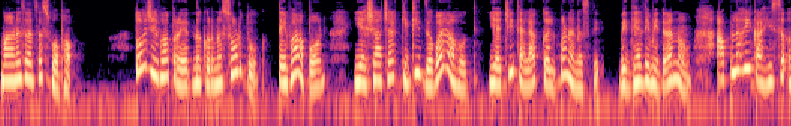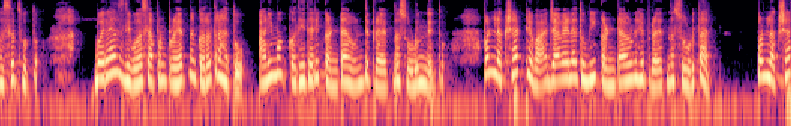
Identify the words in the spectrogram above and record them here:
माणसाचा स्वभाव. तो जेव्हा प्रयत्न करणं सोडतो तेव्हा आपण यशाच्या किती जवळ आहोत याची त्याला कल्पना नसते. विद्यार्थी मित्रांनो आपलंही काहीसं असंच होतं. बऱ्याच दिवस आपण प्रयत्न करत राहतो आणि मग कधीतरी कंटाळून ते प्रयत्न सोडून देतो. पण लक्षात ठेवा ज्या वेळेला तुम्ही कंटाळून हे प्रयत्न सोडतात पण लक्षात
